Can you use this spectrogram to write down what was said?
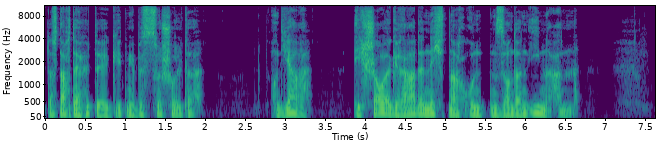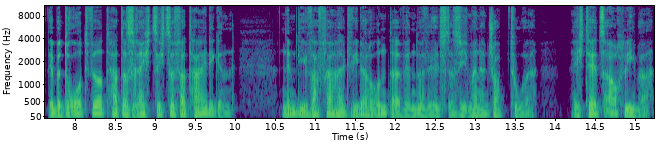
Das Dach der Hütte geht mir bis zur Schulter. Und ja, ich schaue gerade nicht nach unten, sondern ihn an. Wer bedroht wird, hat das Recht, sich zu verteidigen. Nimm die Waffe halt wieder runter, wenn du willst, dass ich meinen Job tue. Ich tät's auch lieber.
